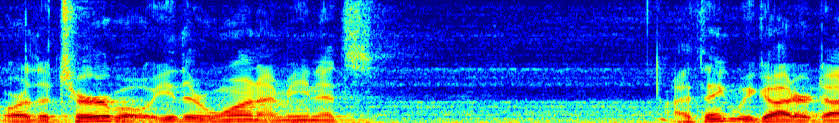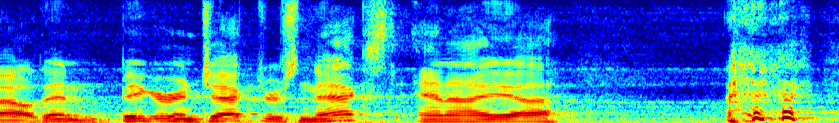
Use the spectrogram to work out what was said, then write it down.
or the turbo, either one. I mean, it's. I think we got her dialed in. Bigger injectors next, and I. Uh,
